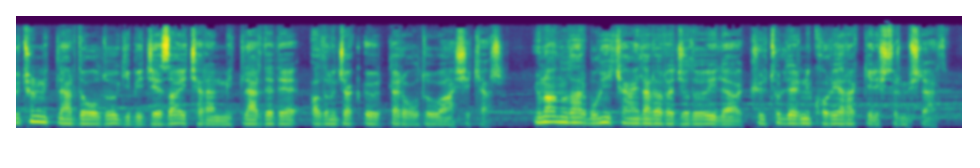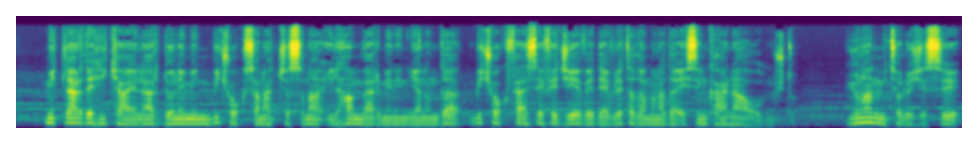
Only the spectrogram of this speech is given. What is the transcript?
Bütün mitlerde olduğu gibi ceza içeren mitlerde de alınacak öğütler olduğu aşikar. Yunanlılar bu hikayeler aracılığıyla kültürlerini koruyarak geliştirmişlerdi. Mitlerde hikayeler dönemin birçok sanatçısına ilham vermenin yanında birçok felsefeciye ve devlet adamına da esin kaynağı olmuştu. Yunan mitolojisi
